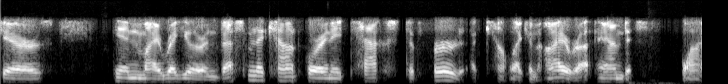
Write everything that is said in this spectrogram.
shares in my regular investment account or in a tax deferred account like an IRA, and why?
